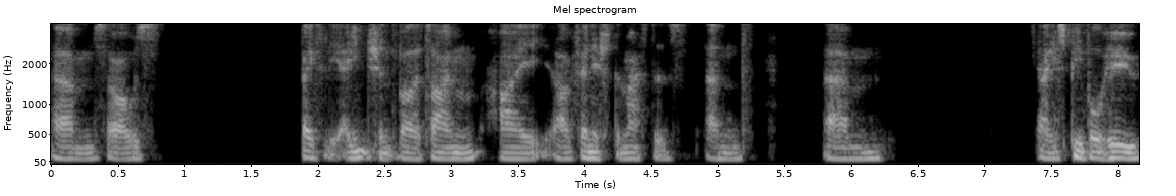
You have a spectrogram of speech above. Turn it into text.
um, so I was basically ancient by the time I, I finished the masters, and um, I guess people who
